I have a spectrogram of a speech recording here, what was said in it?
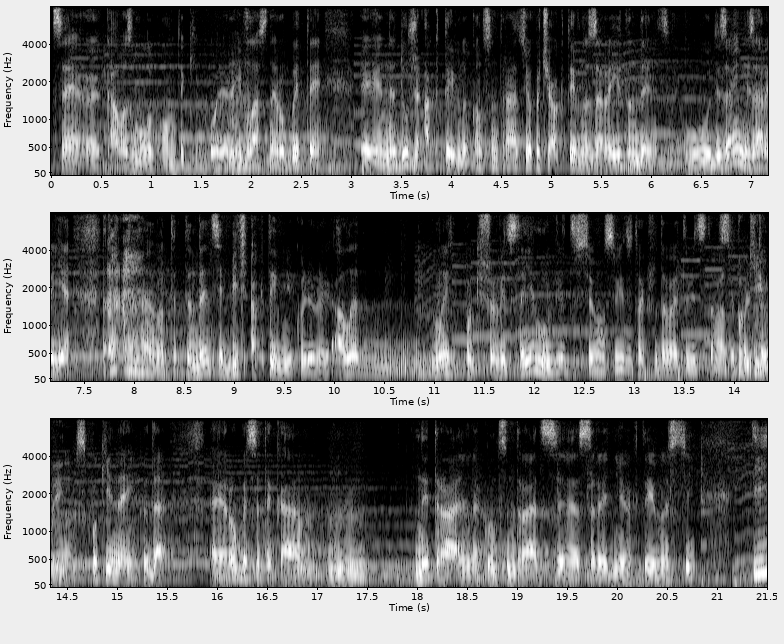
Це е, кава з молоком такі кольори. І, власне, робити е, не дуже активну концентрацію, хоча активно зараз є тенденція. У дизайні зараз є от, тенденція більш активні кольори. Але ми поки що відстаємо від всього світу, так що давайте відставати культурно. Спокійненько, да. Е, Робиться така м, нейтральна концентрація середньої активності і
